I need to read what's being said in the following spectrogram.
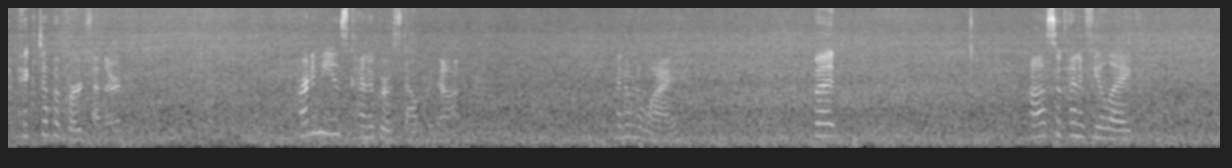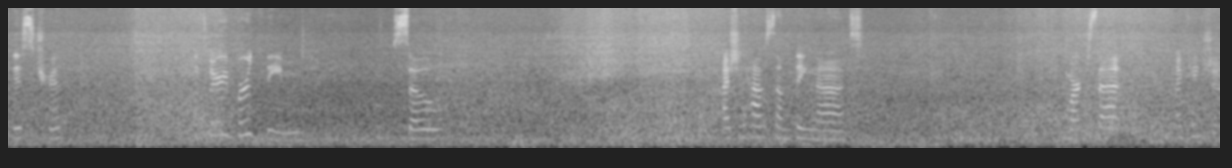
I picked up a bird feather. Part of me is kind of grossed out by that. I don't know why. But I also kind of feel like this trip is very bird themed. So I should have something that marks that occasion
